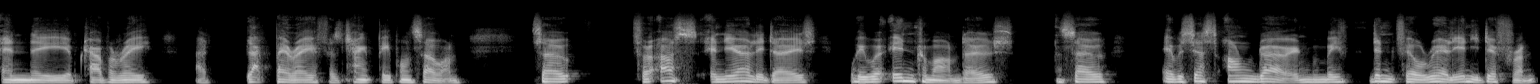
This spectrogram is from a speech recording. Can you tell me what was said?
in the cavalry, a black beret for tank people, and so on. So for us in the early days, we were in commandos. And so it was just ongoing. We didn't feel really any different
